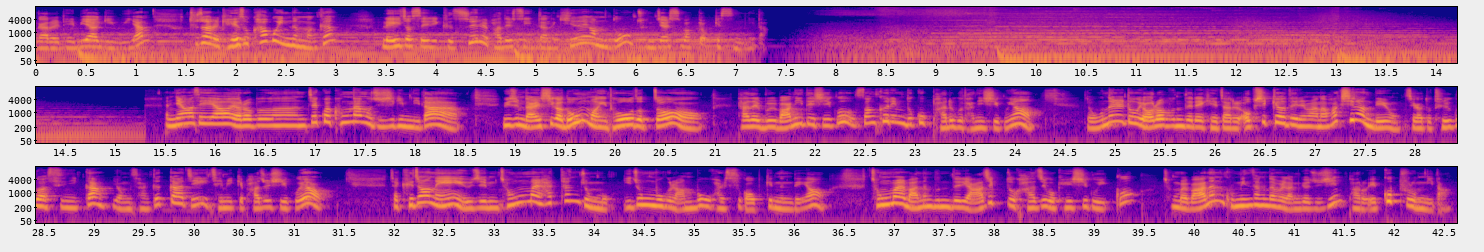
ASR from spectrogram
가를 대비하기 위한 투자를 계속하고 있는 만큼 레이저 셀이 그 수혜를 받을 수 있다는 기대감도 존재할 수밖에 없겠습니다. 안녕하세요, 여러분. 잭과 콩나무 주식입니다. 요즘 날씨가 너무 많이 더워졌죠? 다들 물 많이 드시고 선크림도 꼭 바르고 다니시고요. 자, 오늘도 여러분들의 계좌를 업시켜 드릴 만한 확실한 내용 제가 또 들고 왔으니까 영상 끝까지 재밌게 봐주시고요. 자, 그 전에 요즘 정말 핫한 종목, 이 종목을 안 보고 갈 수가 없겠는데요. 정말 많은 분들이 아직도 가지고 계시고 있고, 정말 많은 고민 상담을 남겨주신 바로 에코프로입니다.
